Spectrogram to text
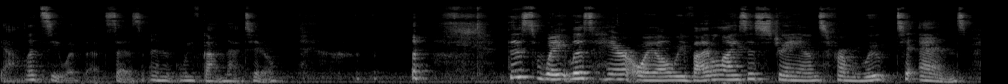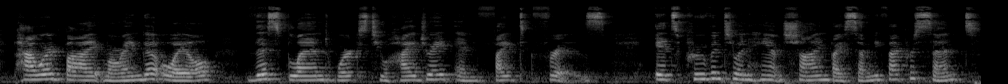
yeah, let's see what that says. And we've gotten that too. This weightless hair oil revitalizes strands from root to ends. Powered by moringa oil, this blend works to hydrate and fight frizz. It's proven to enhance shine by 75%.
